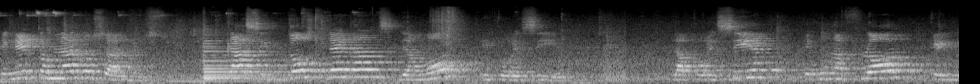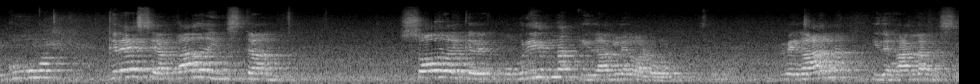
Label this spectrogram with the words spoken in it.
en estos largos años, casi dos décadas de amor y poesía. La poesía es una flor que en Cuba crece a cada instante. Solo hay que descubrirla y darle valor, regarla y dejarla crecer.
